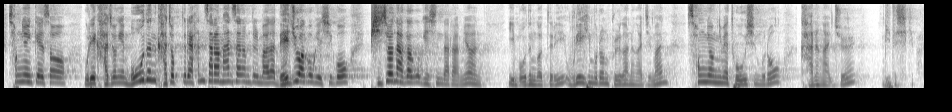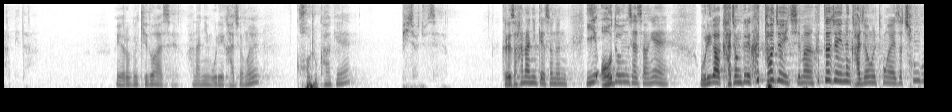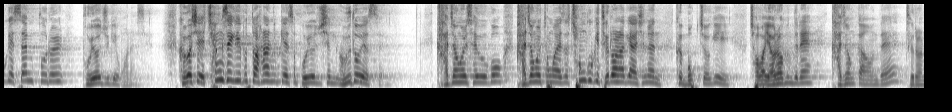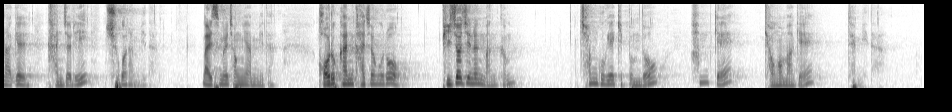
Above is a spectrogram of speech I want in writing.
성령님께서 우리 가정의 모든 가족들의 한 사람 한 사람들마다 내주하고 계시고 빚어나가고 계신다라면 이 모든 것들이 우리의 힘으로는 불가능하지만 성령님의 도우심으로 가능할 줄 믿으시기 바랍니다. 여러분 기도하세요. 하나님 우리의 가정을 거룩하게 빚어주세요. 그래서 하나님께서는 이 어두운 세상에 우리가 가정들이 흩어져 있지만 흩어져 있는 가정을 통해서 천국의 샘플을 보여주기 원하세요. 그것이 창세기부터 하나님께서 보여주신 의도였어요. 가정을 세우고 가정을 통하여서 천국이 드러나게 하시는 그 목적이 저와 여러분들의 가정 가운데 드러나길 간절히 축원합니다. 말씀을 정리합니다. 거룩한 가정으로 빚어지는 만큼 천국의 기쁨도 함께 경험하게 됩니다.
